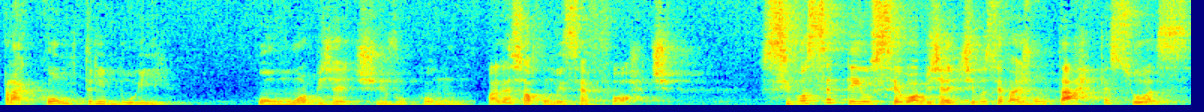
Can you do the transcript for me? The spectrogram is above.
para contribuir com um objetivo comum. Olha só como isso é forte. Se você tem o seu objetivo, você vai juntar pessoas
